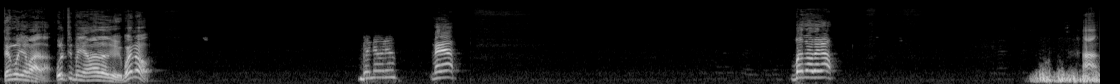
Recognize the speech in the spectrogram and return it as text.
Tengo llamada. Última llamada de hoy. Bueno. Bueno, bueno. Bueno. Bueno, bueno. Ah,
